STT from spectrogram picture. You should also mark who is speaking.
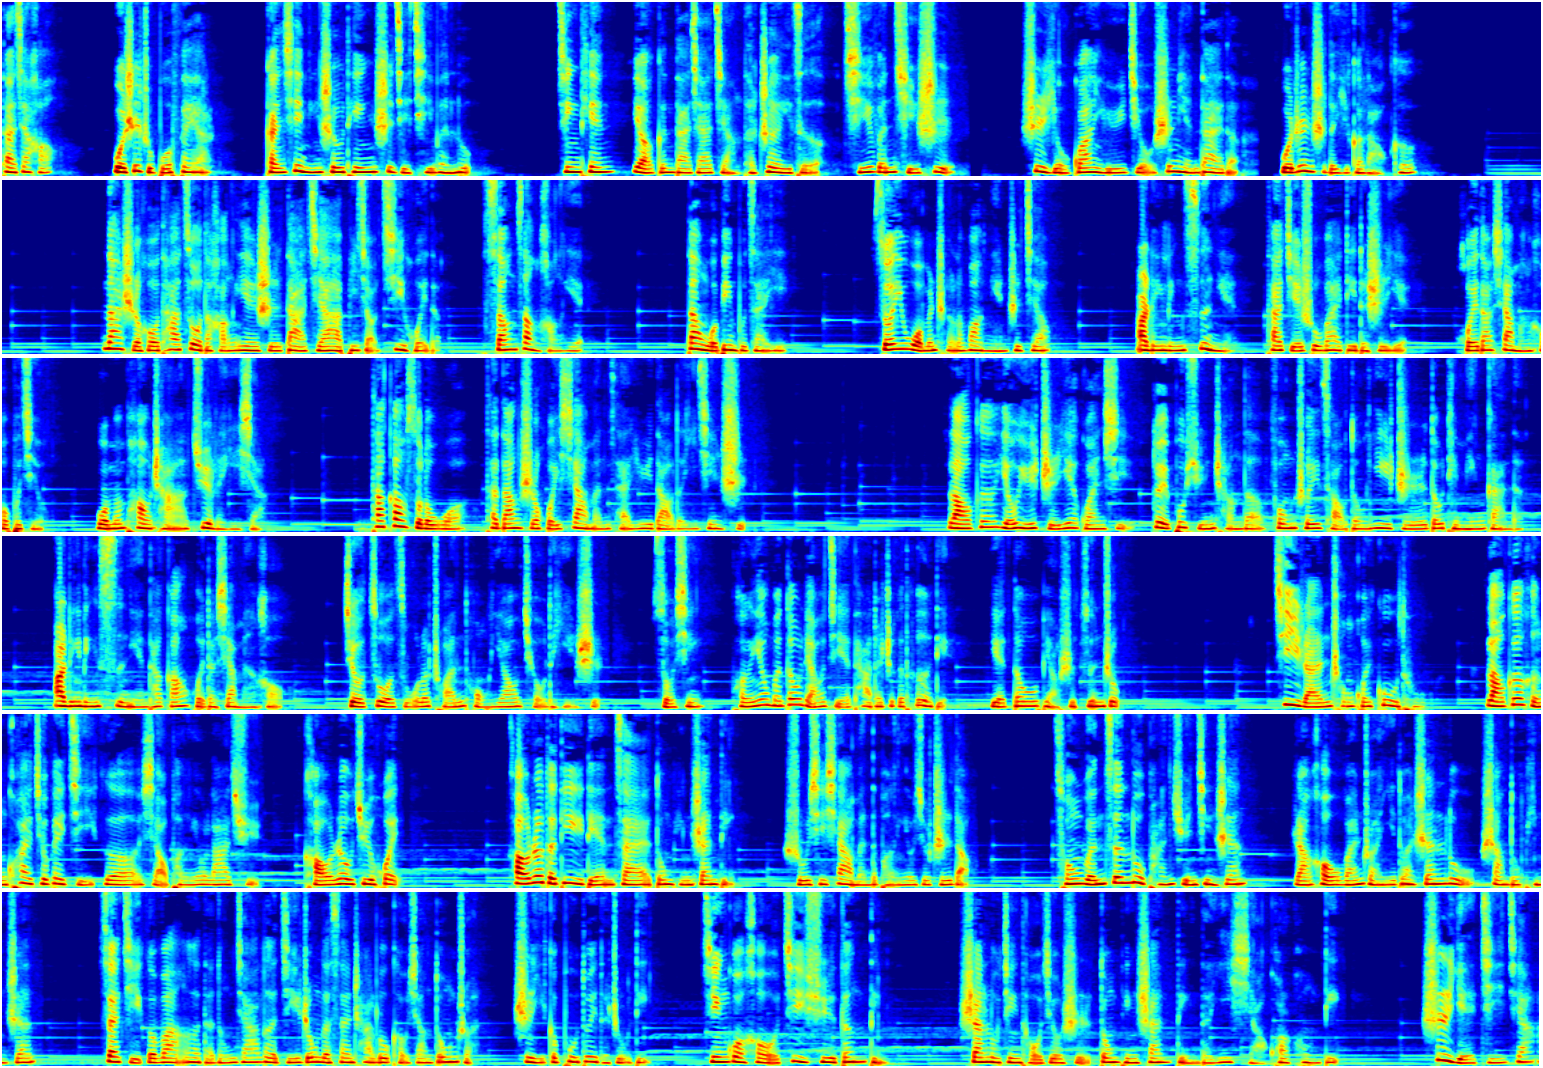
Speaker 1: 大家好，我是主播菲尔，感谢您收听《世界奇闻录》。今天要跟大家讲的这一则奇闻奇事，是有关于九十年代的我认识的一个老哥。那时候他做的行业是大家比较忌讳的丧葬行业，但我并不在意，所以我们成了忘年之交。二零零四年，他结束外地的事业。回到厦门后不久，我们泡茶聚了一下。他告诉了我他当时回厦门才遇到的一件事。老哥由于职业关系，对不寻常的风吹草动一直都挺敏感的。二零零四年他刚回到厦门后，就做足了传统要求的仪式。所幸朋友们都了解他的这个特点，也都表示尊重。既然重回故土，老哥很快就被几个小朋友拉去烤肉聚会。烤肉的地点在东平山顶，熟悉厦门的朋友就知道，从文增路盘旋进山，然后婉转一段山路上东平山，在几个万恶的农家乐集中的三岔路口向东转，是一个部队的驻地。经过后继续登顶。山路尽头就是东平山顶的一小块空地，视野极佳，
